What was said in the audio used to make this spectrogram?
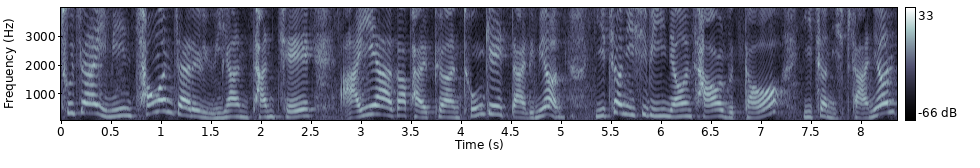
투자 이민 청원자를 위한 단체 아이아가 발표한 통계에 따르면 2022년 4월부터 2024년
